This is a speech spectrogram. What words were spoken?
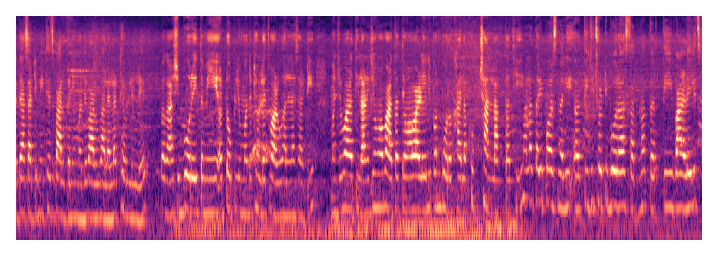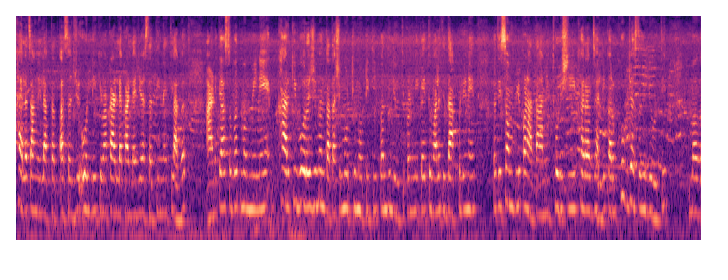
तर त्यासाठी मी इथेच बाल्कनीमध्ये वाळू घालायला ठेवलेले. बघा अशी बोरे इथं मी टोपलीमध्ये ठेवलेत वाळू घालण्यासाठी. म्हणजे वाळतील आणि जेव्हा वाळतात तेव्हा वाळलेली पण बोरं खायला खूप छान लागतात ही. मला तरी पर्सनली ती जी छोटी बोरं असतात ना तर ती वाळलेलीच खायला चांगली लागतात. असं जी ओली किंवा काढल्या काढल्या जी असतात ती नाहीत लागत. आणि त्यासोबत मम्मीने खारकी बोरं जी म्हणतात अशी मोठी मोठी ती पण दिली होती. पण मी काही तुम्हाला ती दाखवली नाहीत. तर ती संपली पण आता आणि थोडीशी खराब झाली कारण खूप जास्त दिली होती. मग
